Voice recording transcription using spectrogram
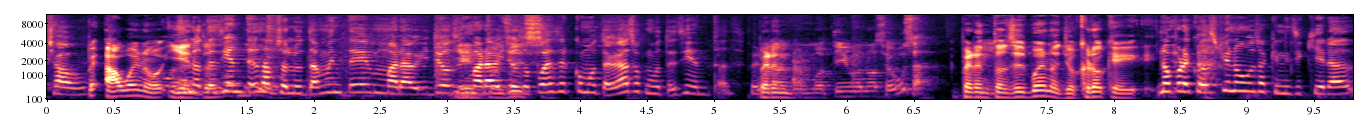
chao. pe- Ah, bueno, y si no te sientes absolutamente maravilloso, Y y, maravilloso entonces- puede ser como te veas o como te sientas. Pero, Pero, por algún motivo no se usa. pero entonces, bueno, yo creo que... no, pero hay cosas que uno usa que ni siquiera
